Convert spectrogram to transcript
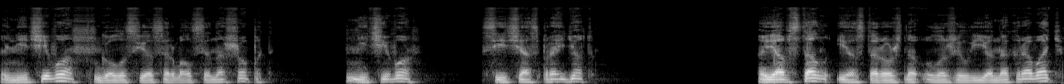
«Ничего», — голос ее сорвался на шепот. «Ничего, сейчас пройдет». Я встал и осторожно уложил ее на кровать,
